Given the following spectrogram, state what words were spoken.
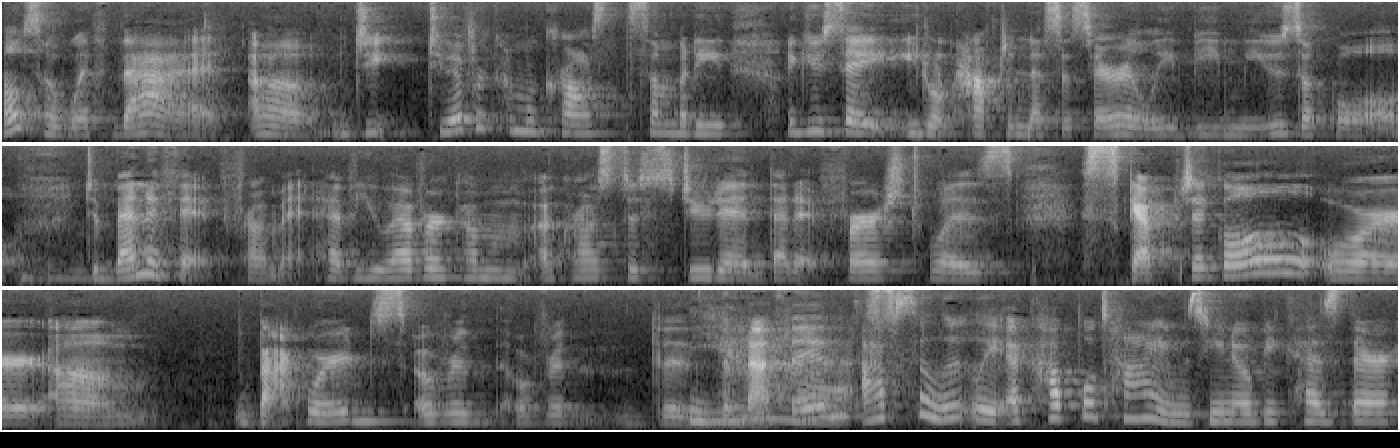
also with that um, do, do you ever come across somebody like you say you don't have to necessarily be musical mm-hmm. to benefit from it. Have you ever come across a student that at first was skeptical or um, backwards over over the, yeah, the methods? absolutely. A couple times you know because their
